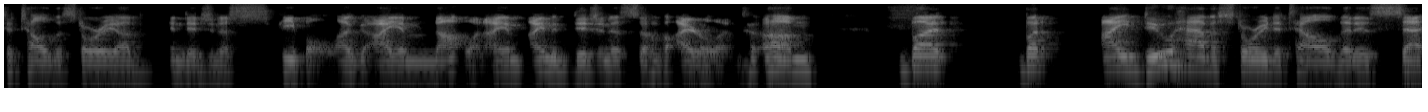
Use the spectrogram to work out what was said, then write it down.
to tell the story of indigenous people i, I am not one i am i'm indigenous of ireland um but but i do have a story to tell that is set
